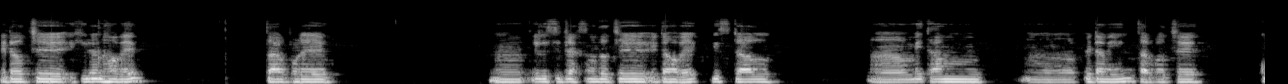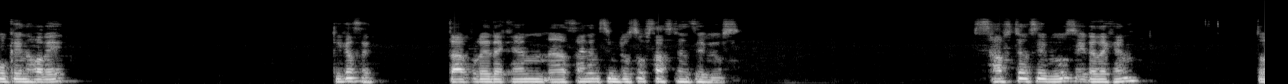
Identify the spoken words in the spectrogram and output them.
এটা হচ্ছে হিরোইন হবে। তারপরে ইলিসিড ড্রাগস মধ্যে হচ্ছে এটা হবে ক্রিস্টাল মিথাম ভিটামিন তারপর হচ্ছে কোকেন হবে। ঠিক আছে? তারপরে দেখেন sign and symptoms of substance abuse substance abuse এটা দেখেন। তো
